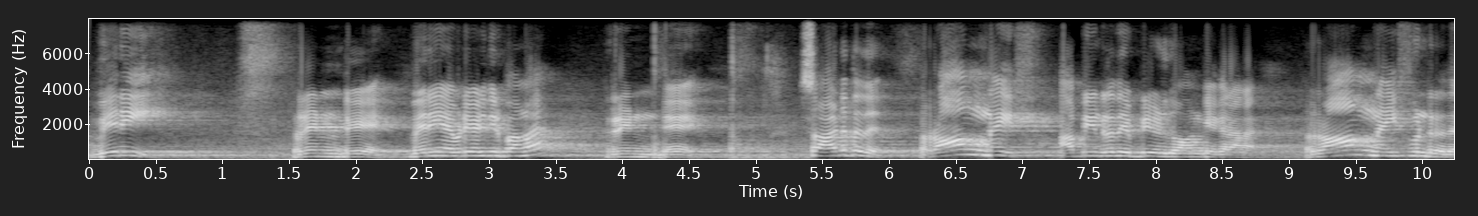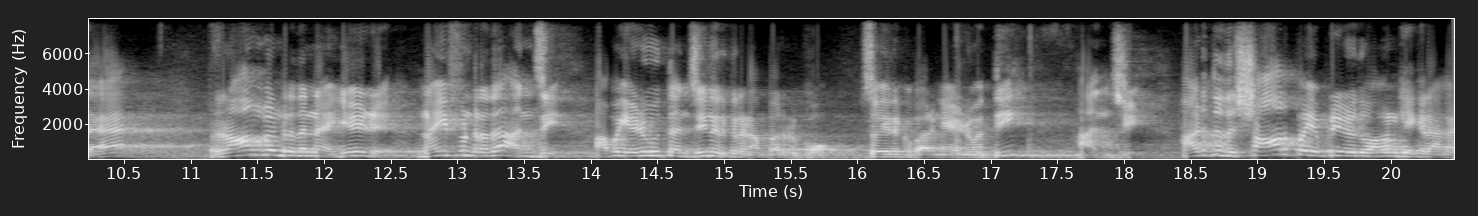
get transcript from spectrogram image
வெரி ரெண்டு. வெரி எப்படி எழுதியிருப்பாங்க? ரெண்டு. ஸோ அடுத்தது ராங் நைஃப் அப்படின்றது எப்படி எழுதுவாங்கன்னு கேட்குறாங்க. ராங் நைஃப்ன்றத ராங்குன்றது என்ன? ஏழு. நைஃப்ன்றது அஞ்சு. அப்போ எழுபத்தஞ்சுன்னு இருக்கிற நம்பர் இருக்கும். ஸோ இருக்கு பாருங்க எழுபத்தி அஞ்சு. அடுத்தது ஷார்ப்பை எப்படி எழுதுவாங்கன்னு கேட்குறாங்க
